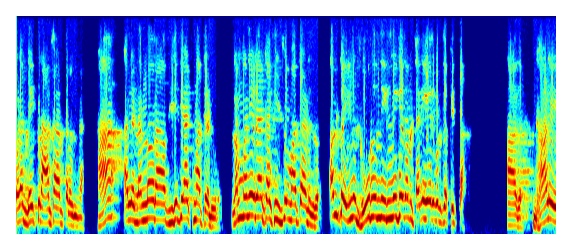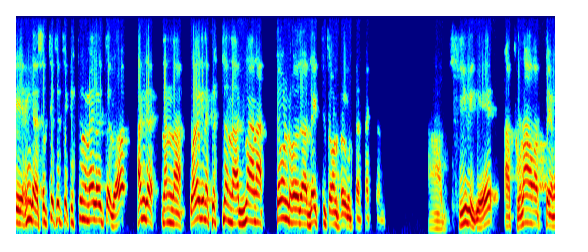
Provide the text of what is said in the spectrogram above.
ಒಳಗ್ ದೈತ್ರ ಆಟ ಆಡ್ತಾರಂದ್ರ ಹಾ, ಅಲ್ಲಿ ನನ್ನವ್ರ ಆ ಬಿಜೆಪಿ ಯಾಕೆ ಮಾತಾಡಿದ್ರು? ನಮ್ಮ ಮನೆಯವ್ರು ಯಾಕೆ ಹಾಕಿ ಜೊತೆ ಮಾತಾಡಿದ್ರು? ಅಂತ ಇನ್ನು ದೂರದಿಂದ ಇಲ್ಲಿಗೆ ನಮ್ಮ ತಲೆ ಏರಿ ಬಿಡ್ತ ಪಿತ್ತ. ಆಗ ಗಾಳಿ ಹೆಂಗ ಸತ್ಯ ಸತ್ಯ ಕೃಷ್ಣನ ಮೇಲೆ ಹೋಯ್ತದ, ಹಂಗ ನನ್ನ ಒಳಗಿನ ಕೃಷ್ಣನ ಅಜ್ಞಾನ ತಗೊಂಡು ಹೋದ ದೈತ್ಯ ತಗೊಂಡು ಹೋಗ್ಬಿಡ್ತಾನೆ ಆ ಜೀವಿಗೆ ಆ ತೃಣಾವರ್ತೇವ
